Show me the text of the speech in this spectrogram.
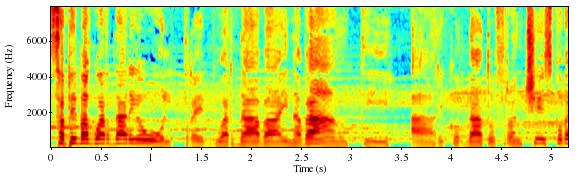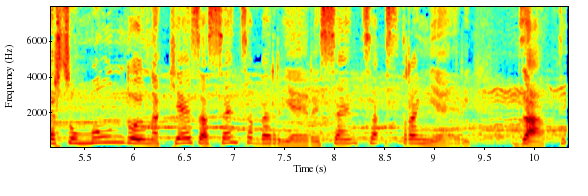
sapeva guardare oltre, guardava in avanti, ha ricordato Francesco, verso un mondo e una chiesa senza barriere, senza stranieri. Zatti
